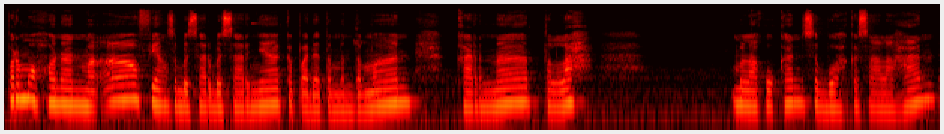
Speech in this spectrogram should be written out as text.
permohonan maaf yang sebesar-besarnya kepada teman-teman karena telah melakukan sebuah kesalahan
